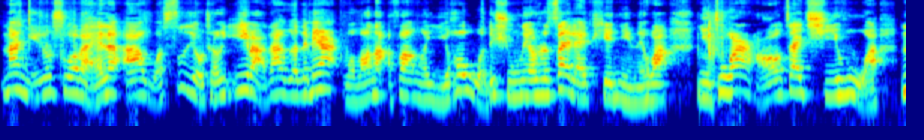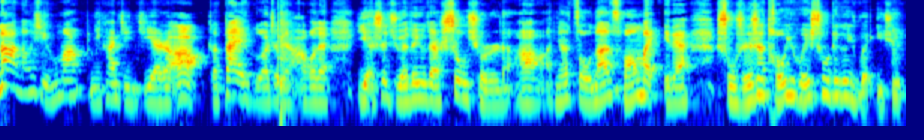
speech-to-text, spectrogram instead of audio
那你就说白了啊！我四九城一把大哥的面，我往哪放啊？以后我的兄弟要是再来天津的话，你朱二豪再欺负我，那能行吗？你看，紧接着啊，这戴哥这家伙的也是觉得有点受屈了啊！你说走南闯北的，属实是头一回受这个委屈。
